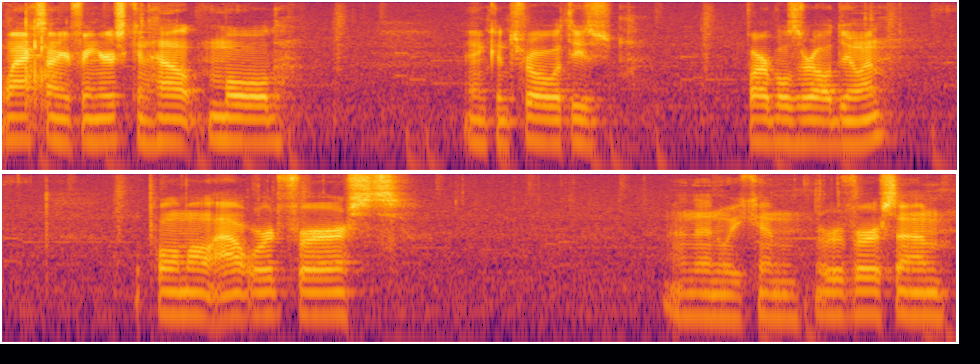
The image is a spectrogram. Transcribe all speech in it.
wax on your fingers can help mold and control what these barbules are all doing. We'll pull them all outward first and then we can reverse them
